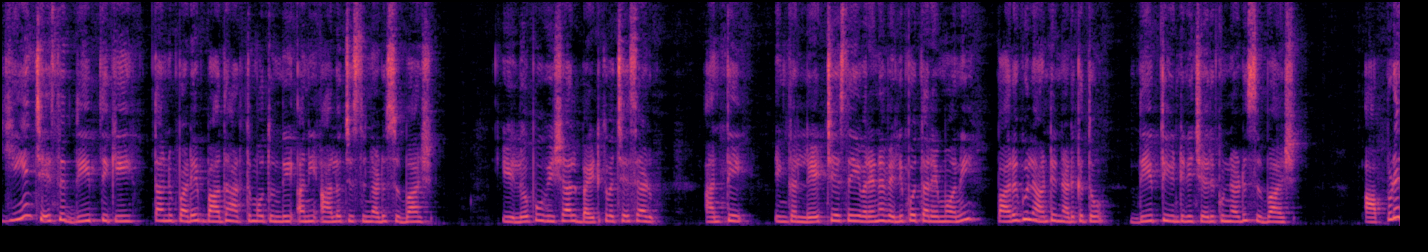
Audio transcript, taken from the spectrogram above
ఏం చేస్తే దీప్తికి తను పడే బాధ అర్థమవుతుంది అని ఆలోచిస్తున్నాడు సుభాష్. ఈలోపు విశాల్ బయటకు వచ్చేశాడు. అంతే ఇంకా లేట్ చేస్తే ఎవరైనా వెళ్ళిపోతారేమో అని పరుగు లాంటి నడకతో దీప్తి ఇంటిని చేరుకున్నాడు సుభాష్. అప్పుడే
